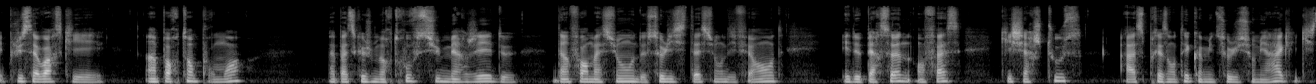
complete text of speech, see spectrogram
et plus savoir ce qui est important pour moi, bah parce que je me retrouve submergé de d'informations, de sollicitations différentes et de personnes en face qui cherchent tous à se présenter comme une solution miracle et qui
